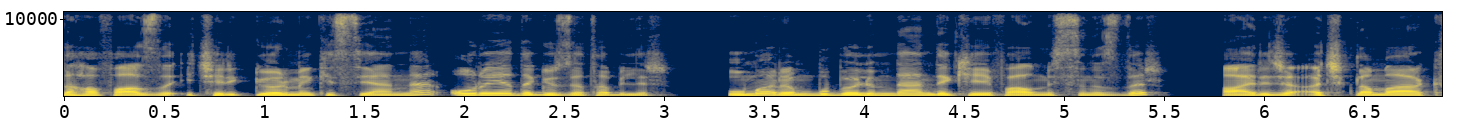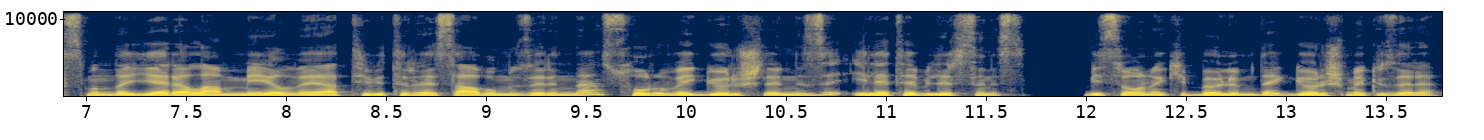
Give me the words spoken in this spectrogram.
Daha fazla içerik görmek isteyenler oraya da göz atabilir. Umarım bu bölümden de keyif almışsınızdır. Ayrıca açıklamalar kısmında yer alan mail veya Twitter hesabım üzerinden soru ve görüşlerinizi iletebilirsiniz. Bir sonraki bölümde görüşmek üzere.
